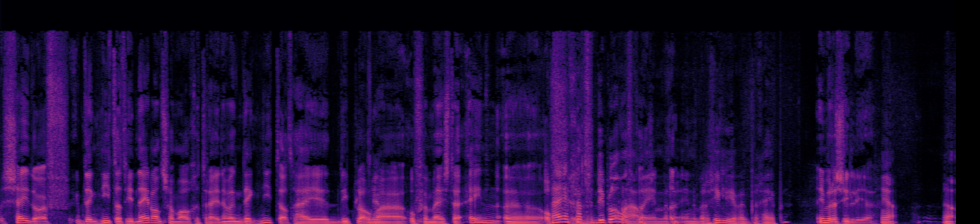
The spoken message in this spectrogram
Seedorf, ik denk niet dat hij in Nederland zou mogen trainen. Maar ik denk niet dat hij diploma ja. oefenmeester 1 of... Hij gaat zijn diploma halen in, in Brazilië, heb ik begrepen. In Brazilië? Ja. ja.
